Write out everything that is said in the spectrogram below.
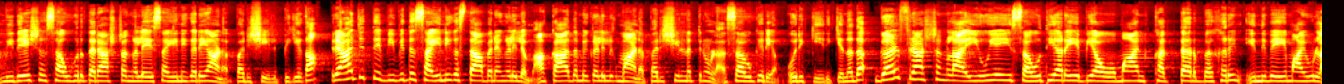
വിദേശ സൗഹൃദ രാഷ്ട്രങ്ങളിലെ സൈനികരെയാണ് പരിശീലിപ്പിക്കുക. രാജ്യത്തെ വിവിധ സൈനിക സ്ഥാപനങ്ങളിലും അക്കാദമികളിലുമാണ് പരിശീലനത്തിനുള്ള സൗകര്യം ഒരുക്കിയിരിക്കുന്നത്. ഗൾഫ് രാഷ്ട്രങ്ങളായ U A Saudi Arabia Oman Qatar Bahrain എന്നിവയുമായുള്ള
